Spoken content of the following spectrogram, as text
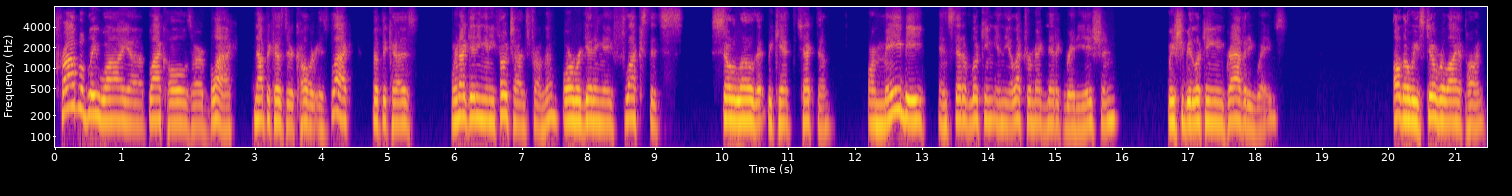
Probably why uh, black holes are black, not because their color is black, but because we're not getting any photons from them, or we're getting a flux that's so low that we can't detect them. Or maybe instead of looking in the electromagnetic radiation, we should be looking in gravity waves. Although we still rely upon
